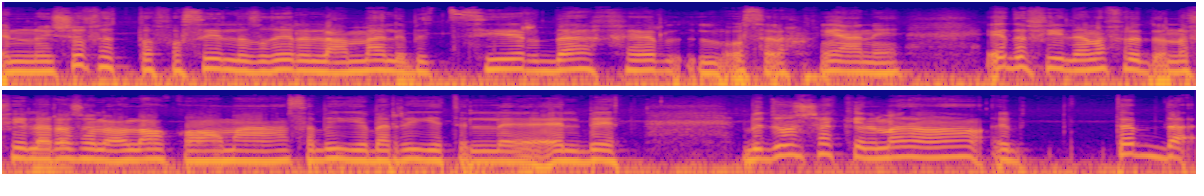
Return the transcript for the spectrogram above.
إنه يشوف التفاصيل الصغيرة اللي عمالة بتصير داخل الأسرة. يعني إذا في لنفرض إنه في لرجل علاقة مع عصبيه برية ال- البيت. بدون شك المرأة تبدأ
